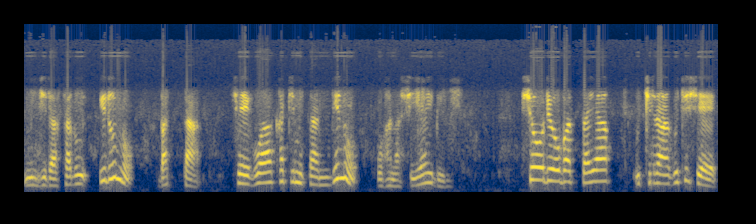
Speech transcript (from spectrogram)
にじらさるいるのバッタ、生後は勝ちみたんでのお話やいびん。少量バッタやうちなぐちせ、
